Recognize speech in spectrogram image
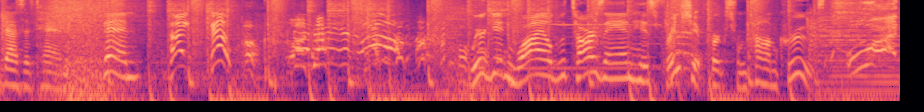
that's a ten. Then, hey, go! Oh, we're getting wild with Tarzan, his friendship perks from Tom Cruise. What?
